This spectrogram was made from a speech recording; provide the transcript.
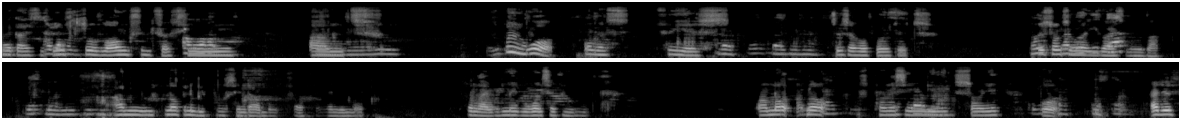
Hi guys, it's been so long since I've seen you, and it's been what? Almost two years since I've uploaded. Just want to let you guys know that I'm not gonna be posting that much often anymore. So like maybe once every week. I'm not I'm not promising you sorry, but I just.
